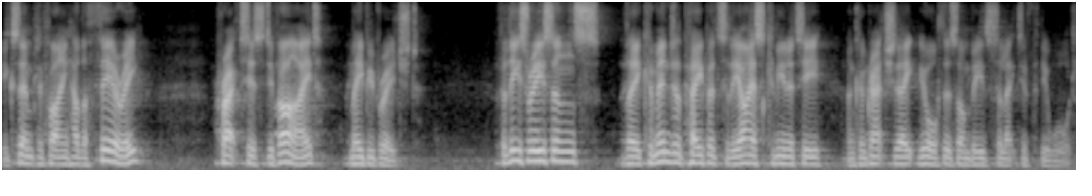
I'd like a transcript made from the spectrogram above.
exemplifying how the theory practice divide may be bridged. For these reasons, they commended the paper to the IS community and congratulate the authors on being selected for the award.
